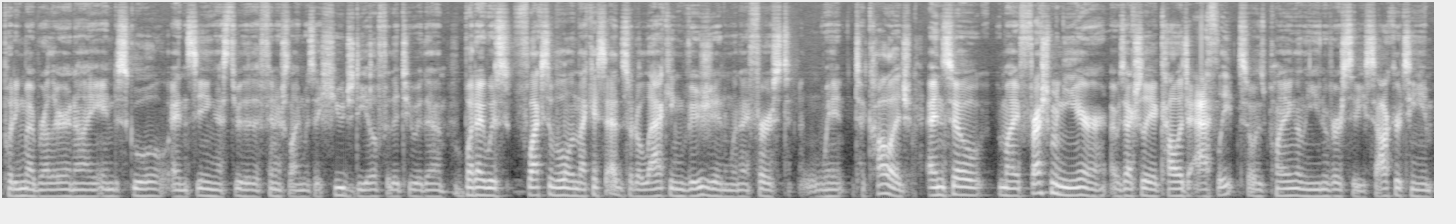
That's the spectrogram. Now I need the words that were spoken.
Putting my brother and I into school and seeing us through the finish line was a huge deal for the two of them. But I was flexible and, like I said, sort of lacking vision when I first went to college. And so my freshman year, I was actually a college athlete, so I was playing on the university soccer team.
